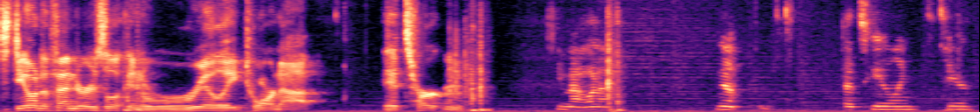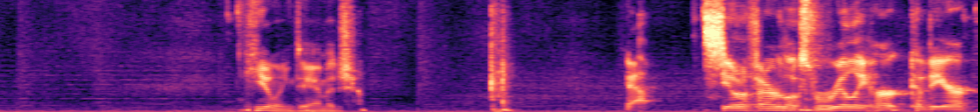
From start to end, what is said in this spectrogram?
Steel Defender is looking really torn up. It's hurting. You might want to. No, that's healing, dear. Healing damage. Yeah. Steel Defender looks really hurt, Kavir.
